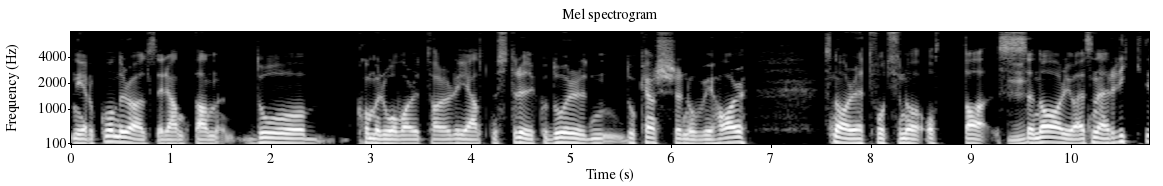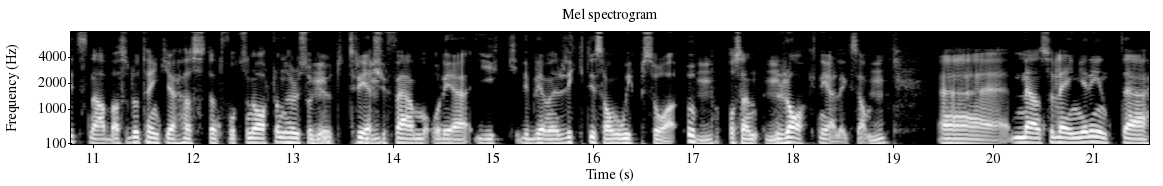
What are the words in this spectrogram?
nedåtgående rörelse i räntan, då kommer råvaror ta rejält med stryk och då, är då kanske nog vi har snarare ett 2008-scenario, en sån här riktigt snabb, alltså då tänker jag hösten 2018 hur det såg Mm. ut, 3,25 och det gick, det blev en riktig sån whipsaw upp Mm. och sen Mm. rakt ner liksom. Mm. Eh, men så länge det inte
